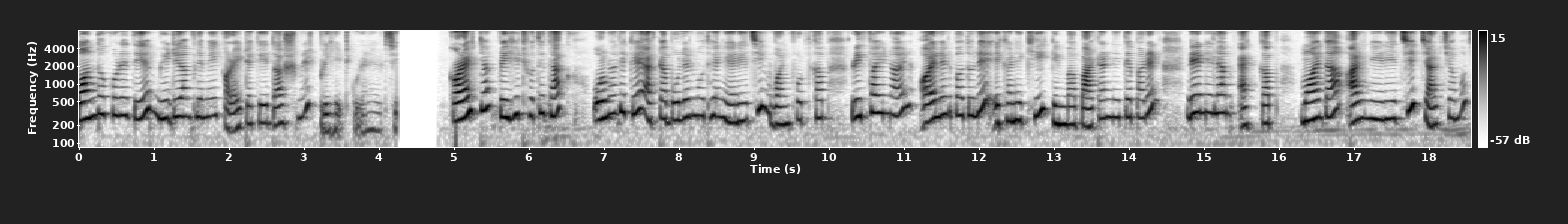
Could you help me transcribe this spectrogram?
বন্ধ করে দিয়ে মিডিয়াম ফ্লেমে কড়াইটাকে দশ মিনিট প্রিহিট করে নিয়েছি। কড়াইটা প্রিহিট হতে থাক, অন্যদিকে একটা বোলের মধ্যে নিয়ে নিয়েছি one fourth cup refine oil. অয়েলের বদলে এখানে ঘি কিংবা বাটার নিতে পারেন। নিয়ে নিলাম এক কাপ ময়দা আর নিয়ে নিয়েছি চার চামচ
